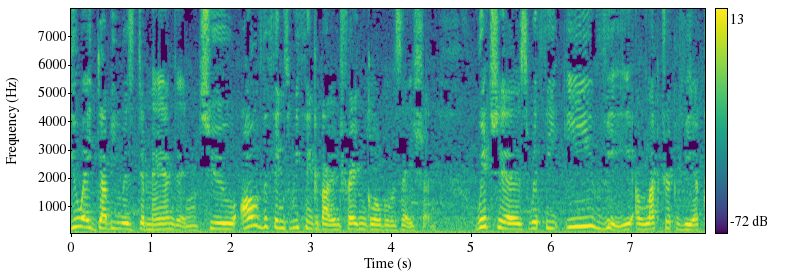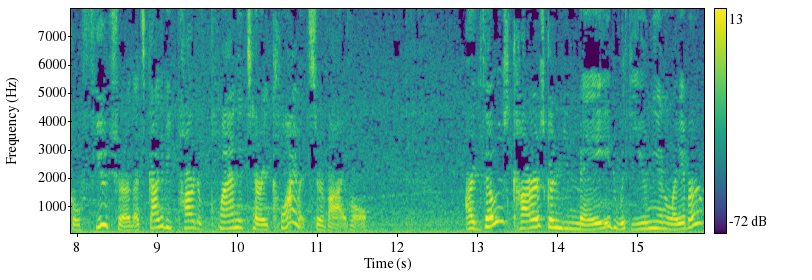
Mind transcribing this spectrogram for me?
UAW is demanding to all of the things we think about in trade and globalization, which is with the EV, electric vehicle future, that's got to be part of planetary climate survival. Are those cars going to be made with union labor?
